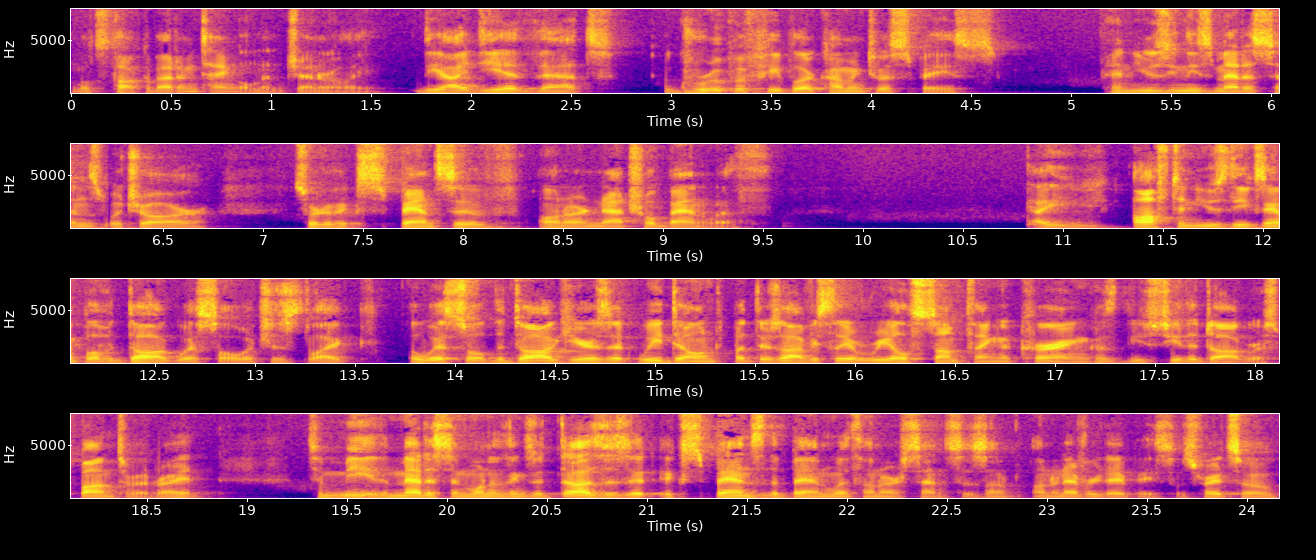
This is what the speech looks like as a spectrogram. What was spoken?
Let's talk about entanglement generally. The idea that a group of people are coming to a space and using these medicines, which are sort of expansive on our natural bandwidth. I often use the example of a dog whistle, which is like a whistle, the dog hears it, we don't, but there's obviously a real something occurring because you see the dog respond to it, right? To me, the medicine, one of the things it does is it expands the bandwidth on our senses on, on an everyday basis, right? So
